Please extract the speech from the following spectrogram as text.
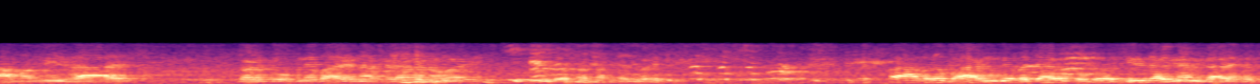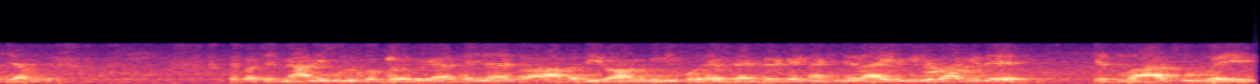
આ મમ્મી થાય. ગણ તોપને બહાર ના ચડાવવાનો હોય. આ બધો ભાર મૂકે બચારો છોકરો સીધા જ્ઞાન કાઢે પછી આ બધું તે પછી જ્ઞાની પુરુષ લોકો ભેગા થઈ જાય, તો આ બધી રોંગ બિલીફોને ફ્રેક્ચર કરી નાખીને રાઈટ બિલીફ આપી દે. કે તું આ શું ભાઈ?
